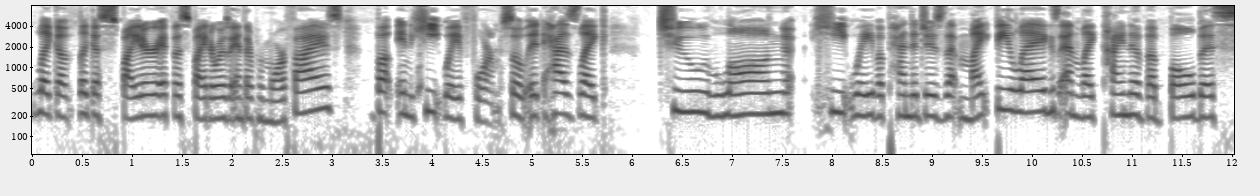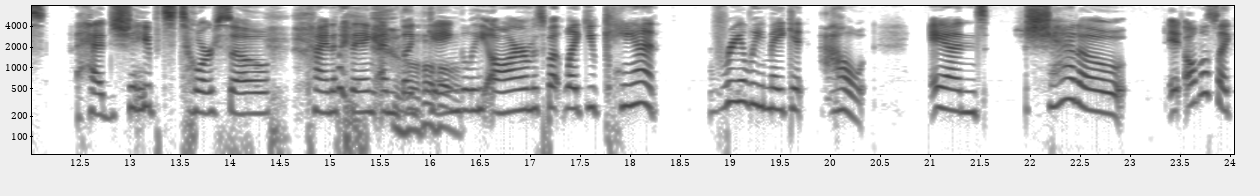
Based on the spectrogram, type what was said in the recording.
like a like a spider if a spider was anthropomorphized, but in heat wave form. So it has like two long heat wave appendages that might be legs and like kind of a bulbous head shaped torso kind of thing and like gangly arms, but like you can't really make it out. And Shadow, it almost like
